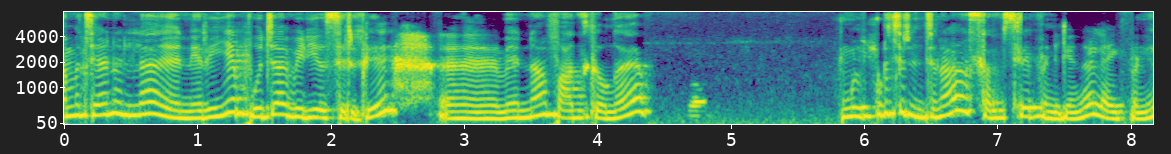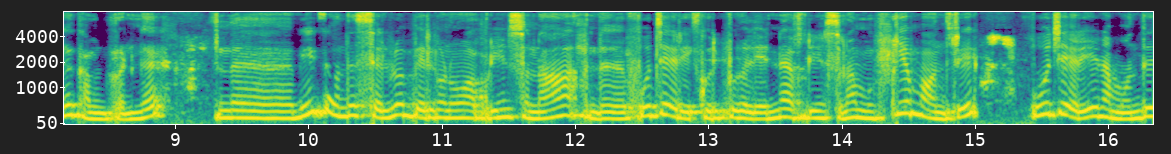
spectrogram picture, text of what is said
நம்ம சேனலில் நிறைய பூஜா வீடியோஸ் இருக்குது வேணால் பார்த்துக்கோங்க. உங்களுக்கு பிடிச்சிருந்துச்சுன்னா சப்ஸ்கிரைப் பண்ணிக்கோங்க லைக் பண்ணுங்க கமெண்ட் பண்ணுங்க. இந்த வீட்டில் வந்து செல்வம் பெருகணும் அப்படின்னு சொன்னால் இந்த பூஜை அறை குறிப்புகள் என்ன அப்படின்னு சொன்னால் முக்கியமாக வந்துட்டு பூஜை அறையை நம்ம வந்து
